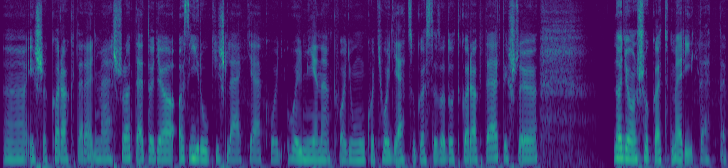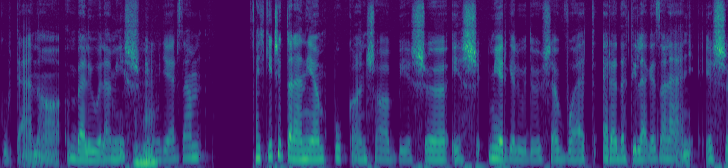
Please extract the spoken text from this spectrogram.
ö, és a karakter egymásra, tehát hogy a, az írók is látják, hogy, hogy milyenek vagyunk, hogy hogy játszuk azt az adott karaktert, és ö, nagyon sokat merítettek utána belőlem is, uh-huh. én úgy érzem. Egy kicsit talán ilyen pukkancsabb és, és mérgelődősebb volt eredetileg ez a lány, és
